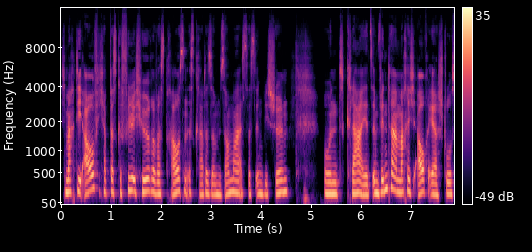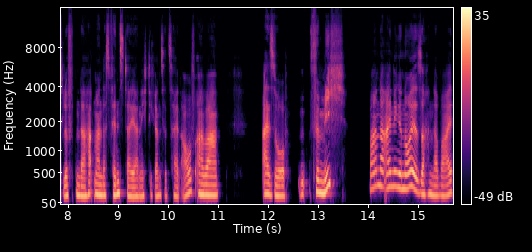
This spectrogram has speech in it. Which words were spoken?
Ich mache die auf, ich habe das Gefühl, ich höre, was draußen ist. Gerade so im Sommer ist das irgendwie schön. Und klar, jetzt im Winter mache ich auch eher Stoßlüften. Da hat man das Fenster ja nicht die ganze Zeit auf. Aber also für mich waren da einige neue Sachen dabei.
